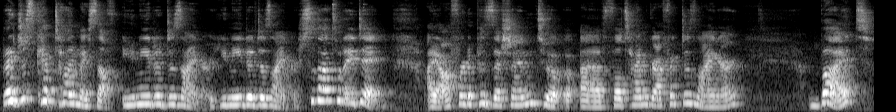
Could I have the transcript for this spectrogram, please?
But I just kept telling myself, you need a designer, you need a designer. So that's what I did. I offered a position to a, a full time graphic designer, but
